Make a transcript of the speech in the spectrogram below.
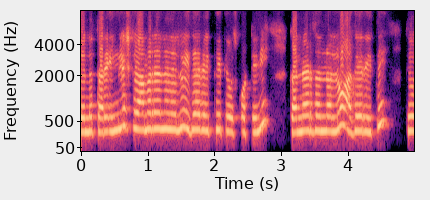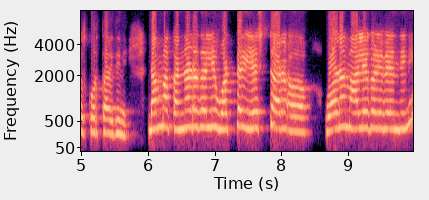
ಎನ್ನುತ್ತಾರೆ ಇಂಗ್ಲಿಷ್ ಗ್ರಾಮರ್ನಲ್ಲೂ ಇದೇ ರೀತಿ ತಿಳಿಸ್ಕೊಡ್ತೀನಿ. ಕನ್ನಡದಲ್ಲೂ ಅದೇ ರೀತಿ ತಿಳಿಸ್ಕೊಡ್ತಾ ಇದ್ದೀನಿ. ನಮ್ಮ ಕನ್ನಡದಲ್ಲಿ ಒಟ್ಟ ಎಷ್ಟು ವರ್ಣಮಾಲೆಗಳಿವೆ ಅಂದಿನಿ?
